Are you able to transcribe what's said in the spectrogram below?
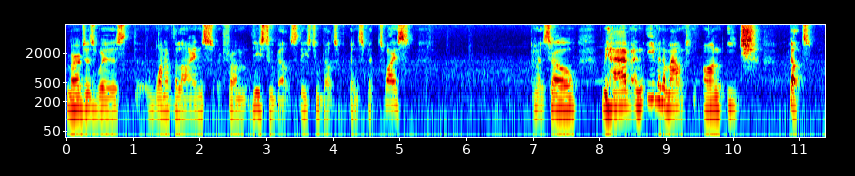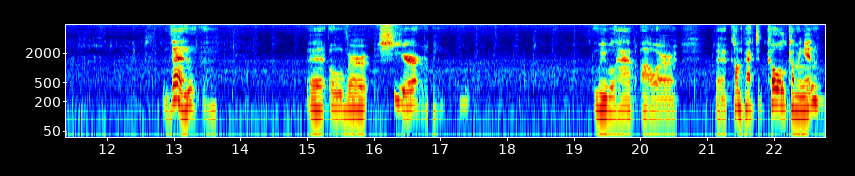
merges with one of the lines from these two belts. These two belts have been split twice. So we have an even amount on each belt. Then uh, over here we will have our uh, compacted coal coming in.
